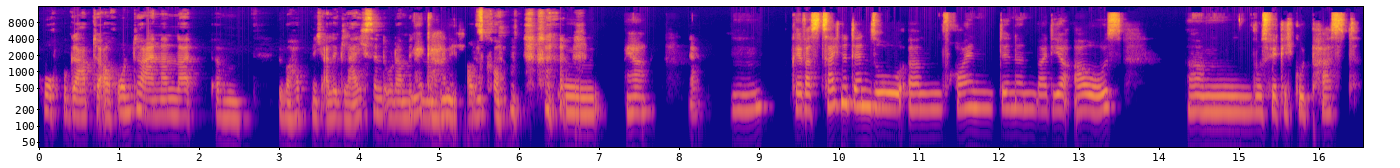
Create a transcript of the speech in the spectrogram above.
Hochbegabte auch untereinander ähm, überhaupt nicht alle gleich sind oder miteinander nee, gar nicht, auskommen. Mhm. ja. ja. Mhm. Okay, was zeichnet denn so ähm, Freundinnen bei dir aus, ähm, wo es wirklich gut passt?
